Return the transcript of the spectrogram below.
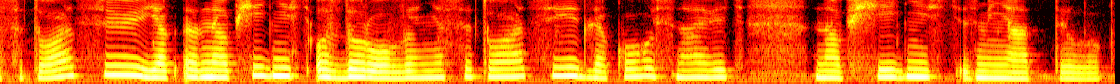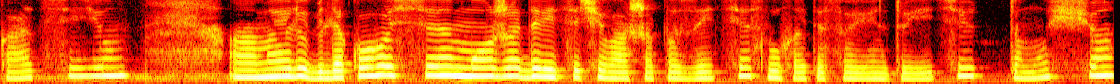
ситуацію, як е, необхідність оздоровлення ситуації, для когось навіть необхідність зміняти локацію. Мої любі, для когось е, може, дивіться, чи ваша позиція, слухайте свою інтуїцію, тому що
